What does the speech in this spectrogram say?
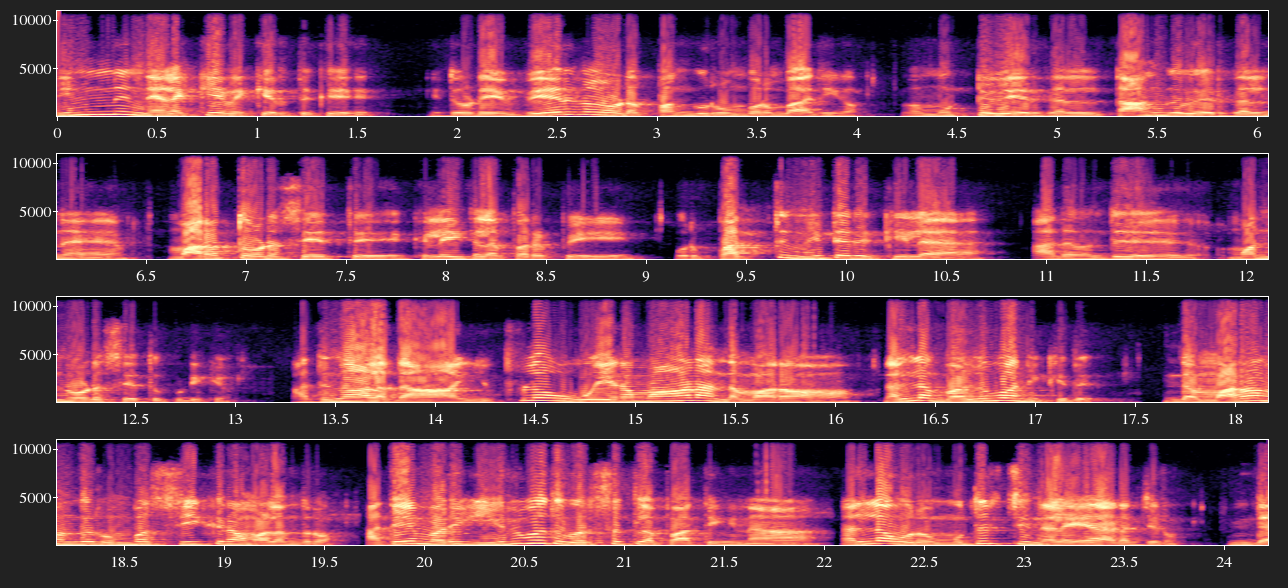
நின்று நிலைக்க வைக்கிறதுக்கு இதோடைய வேர்களோட பங்கு ரொம்ப ரொம்ப அதிகம். முட்டு வேர்கள் தாங்கு வேர்கள்னு மரத்தோட சேர்த்து கிளைகளை பரப்பி ஒரு பத்து மீட்டருக்கு கீழே அதை வந்து மண்ணோட சேர்த்து பிடிக்கும் அதனால தான் இவ்வளோ உயரமான அந்த மரம் நல்ல வலுவா நிக்குது. இந்த மரம் வந்து ரொம்ப சீக்கிரம் வளர்ந்துரும். அதே மாதிரி இருபது வருஷத்துல பாத்தீங்கன்னா நல்ல ஒரு முதிர்ச்சி நிலையை அடைஞ்சிரும். இந்த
